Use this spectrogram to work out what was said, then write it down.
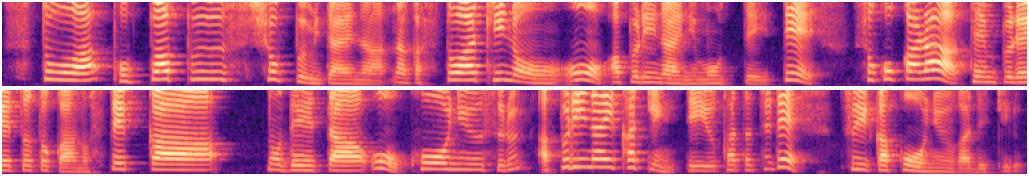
ストア、ポップアップショップみたいな、なんかストア機能をアプリ内に持っていて、そこからテンプレートとかあのステッカーのデータを購入する、アプリ内課金っていう形で追加購入ができる。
